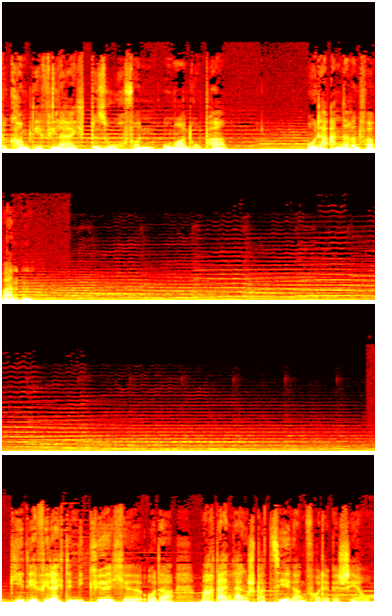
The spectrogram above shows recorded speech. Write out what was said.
Bekommt ihr vielleicht Besuch von Oma und Opa oder anderen Verwandten? Geht ihr vielleicht in die Kirche oder macht einen langen Spaziergang vor der Bescherung?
